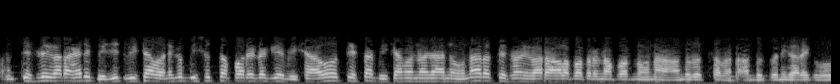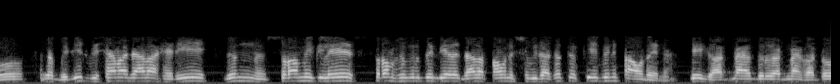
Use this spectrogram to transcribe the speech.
त्यसले गर्दाखेरि भिजिट भिसा भनेको विशुद्ध पर्यटकीय भिसा हो। त्यस्ता भिसामा नजानु हुन र त्यसमा गएर अलपत्र नपर्नु हुन अनुरोध छ भनेर अनुरोध पनि गरेको हो। र भिजिट भिसामा जाँदाखेरि जुन श्रमिकले श्रम स्वीकृति लिएर जाँदा पाउने सुविधा छ त्यो केही पनि पाउँदैन। केही घटना दुर्घटना घटो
